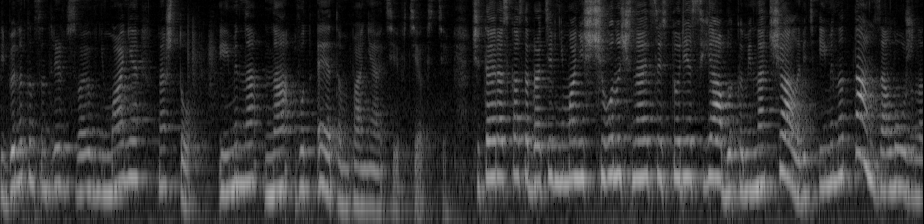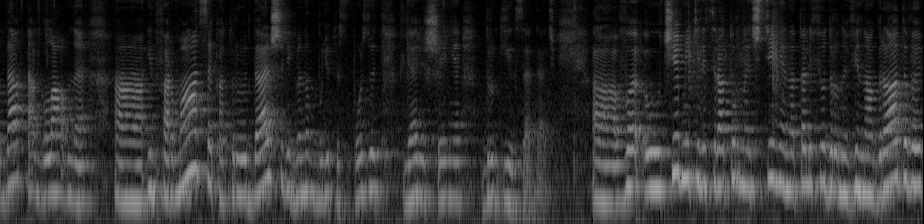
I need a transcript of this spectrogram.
ребенок концентрирует свое внимание на что? Именно на вот этом понятии в тексте. Читая рассказ, обрати внимание, с чего начинается история с яблоками, начало, ведь именно там заложена да, та главная а, информация, которую дальше ребенок будет использовать для решения других задач. А, в учебнике «Литературное чтение» Натальи Федоровны Виноградовой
